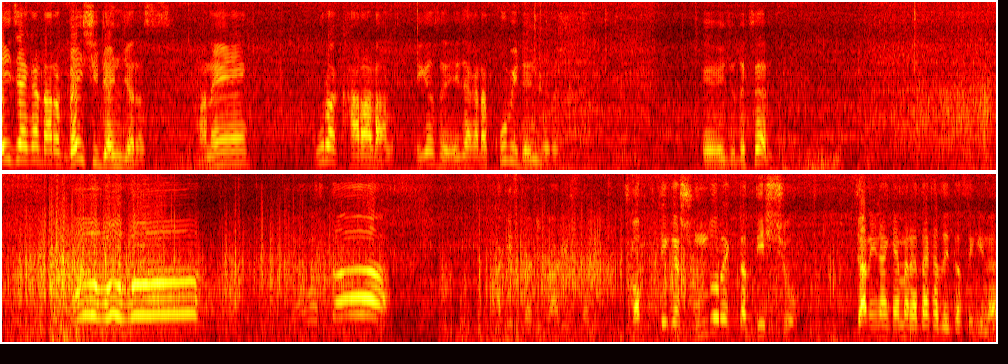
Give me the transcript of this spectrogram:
এই জায়গাটা আরও বেশি ডেঞ্জারাস মানে পুরো খাড়া ডাল, ঠিক আছে? এই জায়গাটা খুবই ডেঞ্জারাস এই যে, দেখছেন? ও হো হো সব থেকে সুন্দর একটা দৃশ্য। জানি না ক্যামেরা দেখা যাইতাছে কিনা।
